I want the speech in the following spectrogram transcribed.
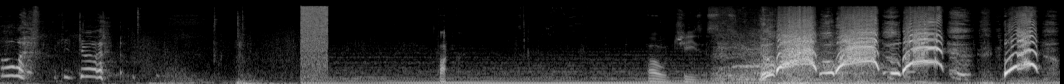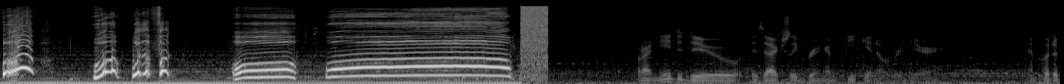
oh my fucking god. Fuck. Oh, Jesus. Ah! Ah! Ah! Whoa, what the fuck? Oh, oh! What I need to do is actually bring a beacon over here and put a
